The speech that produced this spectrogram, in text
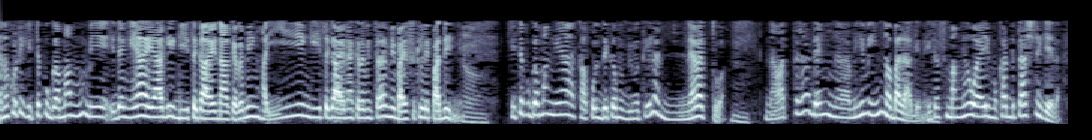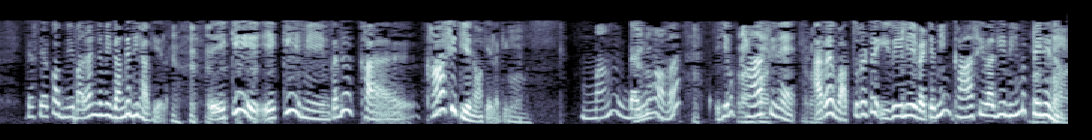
යනකොට හිටපු ගමන් මේ දැන් එයා එයාගේ ගීත ගායනා කරමින් හයියෙන් ගීත ගායනා කරමින් තමයි මේ බයිසිකලේ පදින්නේ. හිටපු ගමන් එයා කකුල් දෙකම බිම තියලා නැවැත්තුවා. නවත්තලා දැන් මෙහෙම ඉන්නව බලාගෙන. ඊට පස්සේ මං ඇහුවා ඇයි මොකද්ද ප්‍රශ්නේ කියලා. ඊට පස්සේ අක්කා මේ බලන්න මේ ගඟ දිහා කියලා. ඒකේ ඒකේ මේ මොකද කාසි තියනවා කියලා කිව්වා. මං බැලුවාම එහෙම කාසි නෑ. අර වතුරට ඉරේලිය වැටෙමින් කාසි වගේ මෙහෙම පෙනෙනවා.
